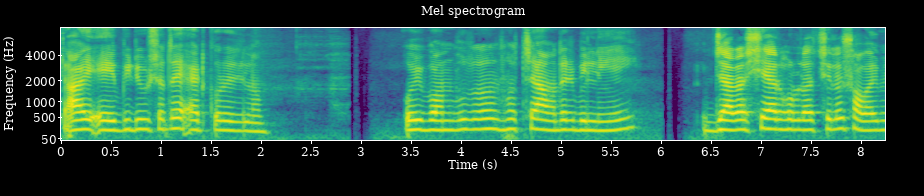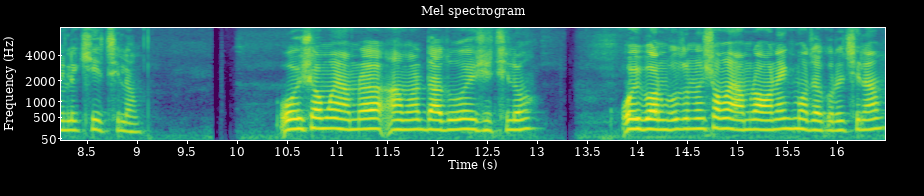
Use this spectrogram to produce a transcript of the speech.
তাই এই ভিডিওর সাথে অ্যাড করে দিলাম। ওই বনভোজন হচ্ছে আমাদের বিল্ডিংয়েই যারা শেয়ার হোল্ডার ছিল, সবাই মিলে খেয়েছিলাম। ওই সময় আমরা, আমার দাদুও এসেছিল। ওই বনভোজনের সময় আমরা অনেক মজা করেছিলাম।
